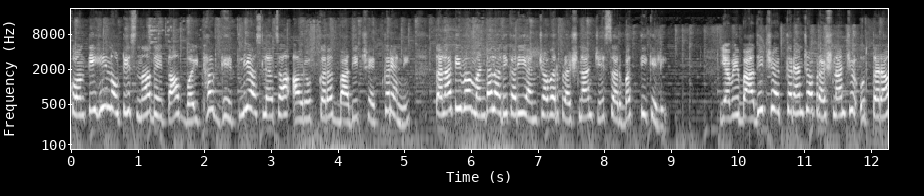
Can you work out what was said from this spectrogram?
कोणतीही नोटीस न देता बैठक घेतली असल्याचा आरोप करत बाधित शेतकऱ्यांनी तलाटी व मंडल अधिकारी यांच्यावर प्रश्नांची सरबत्ती केली. यावेळी बाधित शेतकऱ्यांच्या प्रश्नांची उत्तरं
